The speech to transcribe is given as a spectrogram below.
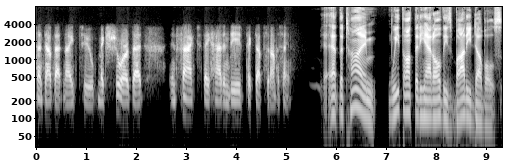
sent out that night to make sure that in fact, they had indeed picked up Saddam Hussein. At the time, we thought that he had all these body doubles.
